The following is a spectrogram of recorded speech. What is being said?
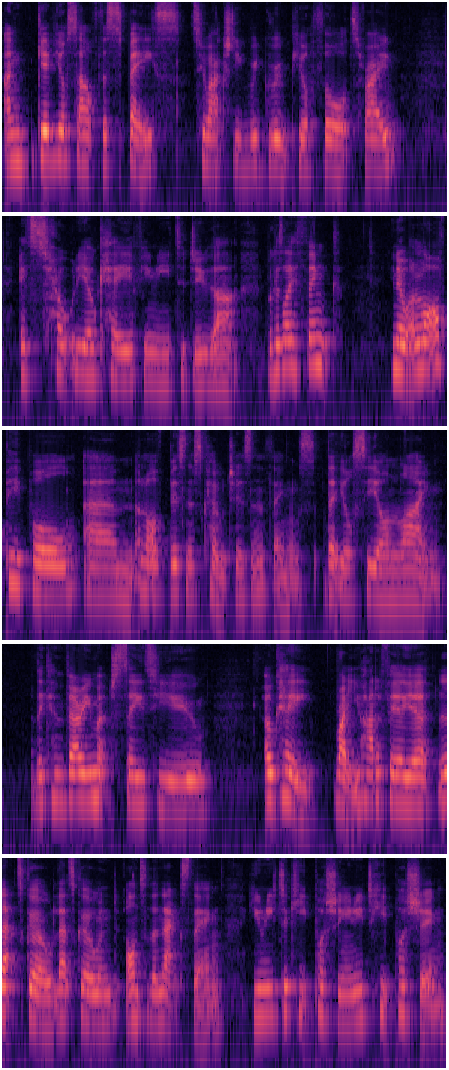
and give yourself the space to actually regroup your thoughts, right? It's totally okay if you need to do that because I think, you know, a lot of people, um, a lot of business coaches and things that you'll see online, they can very much say to you, okay, right, you had a failure, let's go, let's go and on to the next thing. You need to keep pushing, you need to keep pushing.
